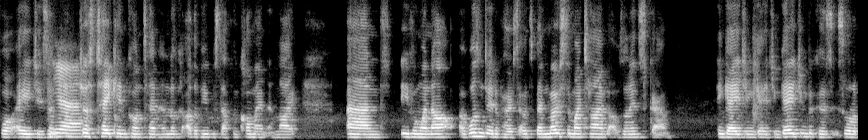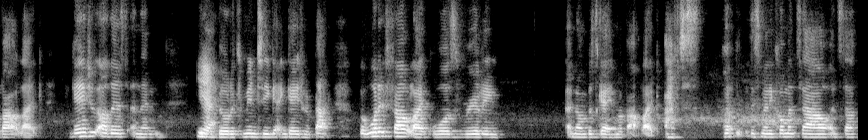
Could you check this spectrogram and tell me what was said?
for ages, and Yeah. just take in content and look at other people's stuff and comment and like. And even when I, I wasn't doing a post, I would spend most of my time that I was on Instagram engaging, engaging, engaging because it's all about like engage with others and then you know, Yeah. build a community, get engagement back. But what it felt like was really a numbers game about like I have to put this many comments out and stuff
